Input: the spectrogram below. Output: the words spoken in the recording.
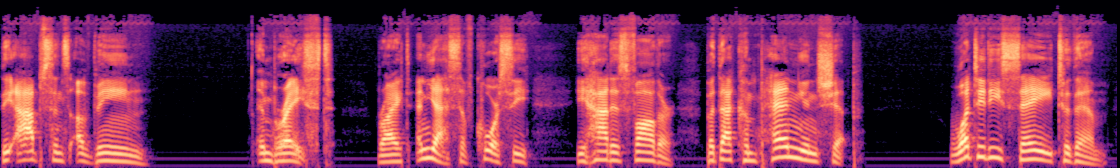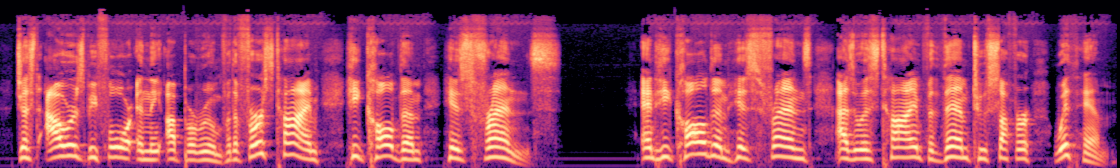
The absence of being embraced, right? And yes, of course, he, he had his father, but that companionship, what did he say to them? Just hours before in the upper room, for the first time, he called them his friends. And he called them his friends as it was time for them to suffer with him.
